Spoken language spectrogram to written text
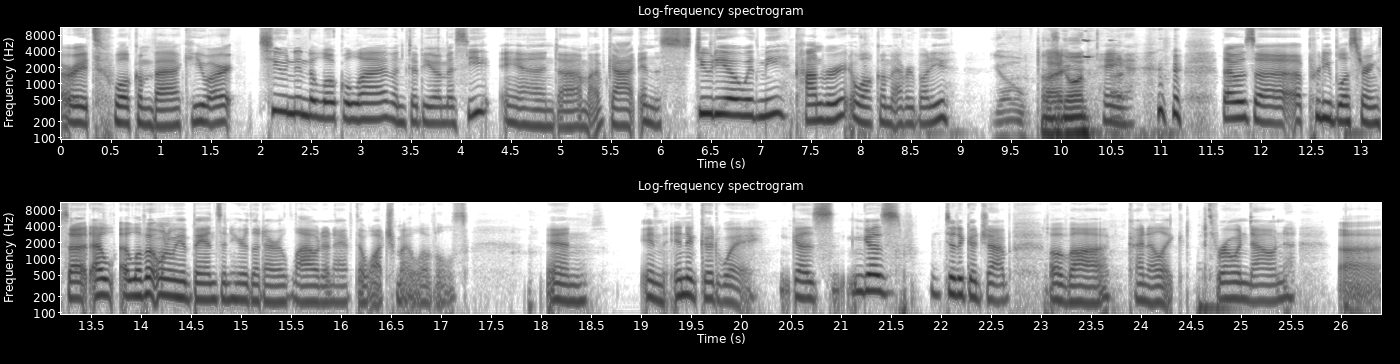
All right, welcome back. You are tuned into Local Live on WMSE, and um, I've got in the studio with me Convert. Welcome, everybody. Yo, how's it going? Hey, that was a, a pretty blistering set. I, I love it when we have bands in here that are loud and I have to watch my levels, and in in a good way. You guys, you guys did a good job of uh, kind of like throwing down uh,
